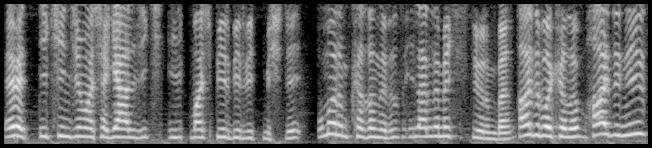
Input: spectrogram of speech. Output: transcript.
Evet ikinci maça geldik. İlk maç 1-1 bitmişti. Umarım kazanırız. İlerlemek istiyorum ben. Haydi bakalım. Haydi Nice.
